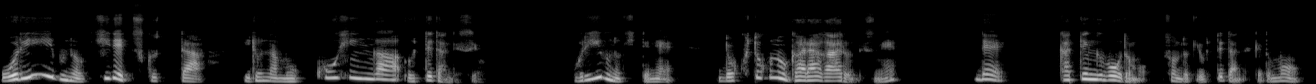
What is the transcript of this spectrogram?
オリーブの木で作ったいろんな木工品が売ってたんですよ。オリーブの木ってね、独特の柄があるんですね。で、カッティングボードもその時売ってたんだけども、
